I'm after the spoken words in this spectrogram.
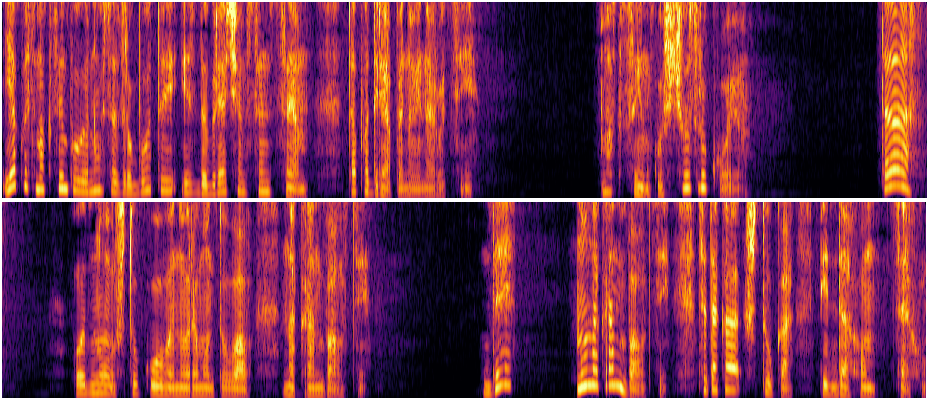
Якось Максим повернувся з роботи із добрячим синцем та подряпиною на руці. Максимку, що з рукою? Та одну штуковину ремонтував на кранбалці. Де? Ну, на кранбалці. Це така штука під дахом цеху.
